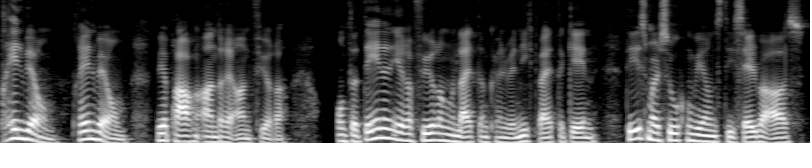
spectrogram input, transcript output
Drehen wir um, drehen wir um. Wir brauchen andere Anführer. Unter denen ihrer Führung und Leitung können wir nicht weitergehen. Diesmal suchen wir uns die selber aus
